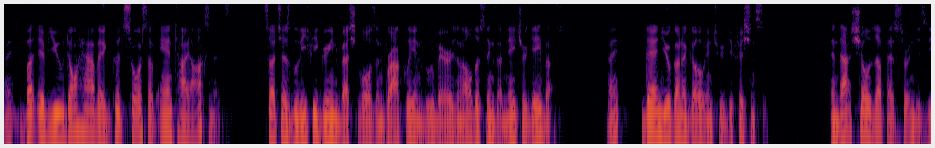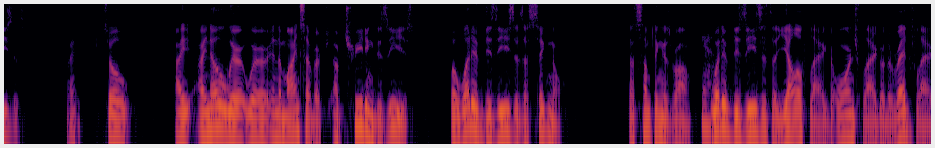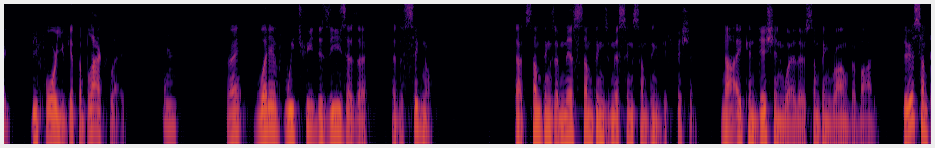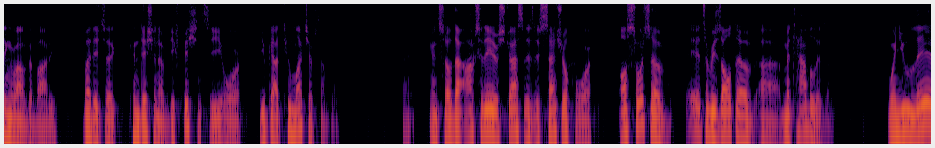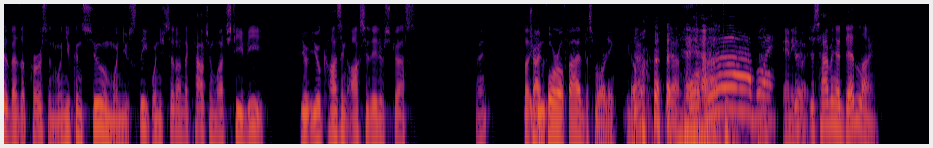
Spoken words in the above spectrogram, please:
Right? But if you don't have a good source of antioxidants, such as leafy green vegetables and broccoli and blueberries and all those things that nature gave us, right? Then you're going to go into deficiency. And that shows up as certain diseases, right? So I, I know we're, we're in the mindset of, of treating disease, but what if disease is a signal that something is wrong? Yeah. What if disease is the yellow flag, the orange flag, or the red flag before you get the black flag? Yeah. right? What if we treat disease as a as a signal that something's amiss, something's missing, something's deficient, not a condition where there's something wrong with the body. There is something wrong with the body, but it's a condition of deficiency or you've got too much of something, right? And so that oxidative stress is essential for all sorts of. It's a result of uh, metabolism. When you live as a person, when you consume, when you sleep, when you sit on the couch and watch TV, you're, you're causing oxidative stress, right? Try you- 405 this morning. Exactly. Yeah, four. Oh, ah, boy. Ju- Just having a deadline,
